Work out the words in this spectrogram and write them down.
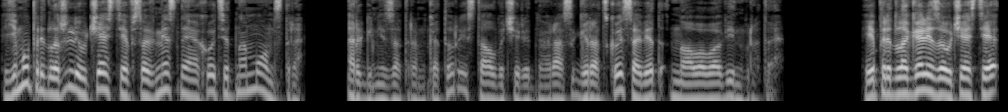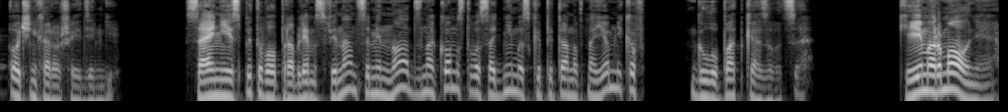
ему предложили участие в совместной охоте на монстра, организатором которой стал в очередной раз городской совет Нового Винврата. И предлагали за участие очень хорошие деньги. Сай не испытывал проблем с финансами, но от знакомства с одним из капитанов-наемников глупо отказываться. «Кимор Молния!»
